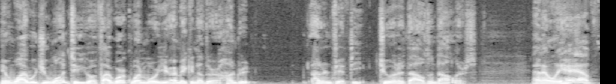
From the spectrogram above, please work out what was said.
And why would you want to? You go, if I work one more year, I make another 100, 150, $200,000. And I only have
